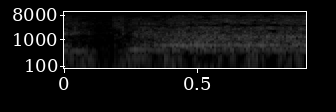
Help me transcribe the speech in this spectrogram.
يشاء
